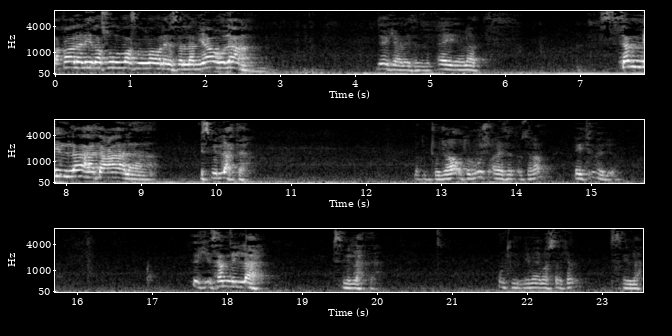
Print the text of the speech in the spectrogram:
فَقَالَ لِي Resulullah sallallahu aleyhi ve sellem Ya gulam diyor ki aleyhisselam ey evlat Semmillâhe Teala Bismillah de. Bakın çocuğa oturmuş aleyhisselatü vesselam eğitim veriyor. Diyor ki Semmillah Bismillah de. İçin yemeğe başlarken Bismillah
